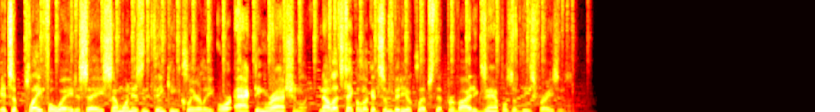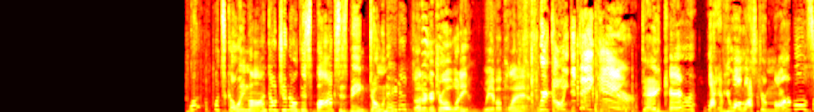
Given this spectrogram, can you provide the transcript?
It's a playful way to say someone isn't thinking clearly or acting rationally. Now let's take a look at some video clips that provide examples of these phrases. What's going on? Don't you know this box is being donated? It's under control, Woody. We have a plan. We're going to daycare! Daycare? What, have you all lost your marbles?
